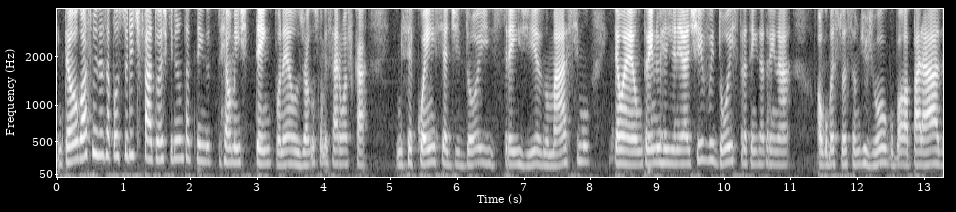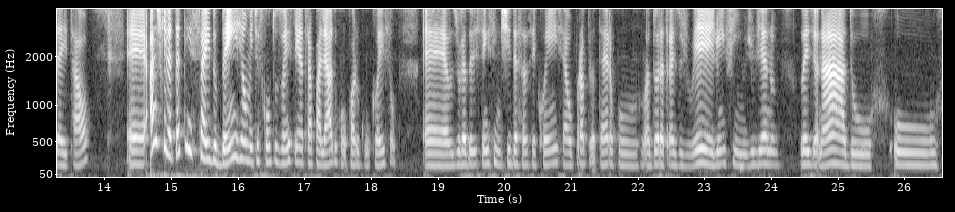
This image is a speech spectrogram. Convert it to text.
Então eu gosto muito dessa postura e de fato eu acho que ele não tá tendo realmente tempo, né? Os jogos começaram a ficar em sequência de dois, três dias no máximo. Então é um treino regenerativo e dois para tentar treinar alguma situação de jogo, bola parada e tal. É, acho que ele até tem saído bem, realmente as contusões têm atrapalhado, concordo com o Clayson. É, os jogadores têm sentido essa sequência, o próprio Otero com uma dor atrás do joelho, enfim, o Juliano lesionado, o.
